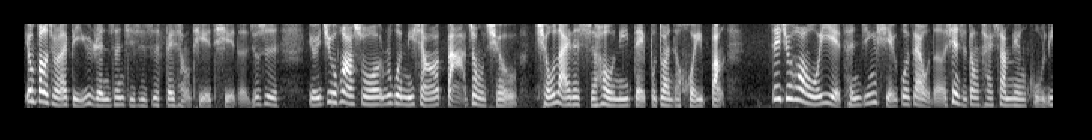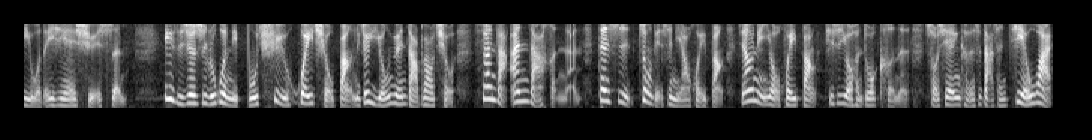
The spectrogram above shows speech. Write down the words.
用棒球来比喻人生，其实是非常贴切的。就是有一句话说，如果你想要打中球，球来的时候，你得不断的挥棒。这句话我也曾经写过在我的现实动态上面，鼓励我的一些学生。意思就是，如果你不去挥球棒，你就永远打不到球。虽然打安打很难，但是重点是你要挥棒。只要你有挥棒，其实有很多可能。首先可能是打成界外，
